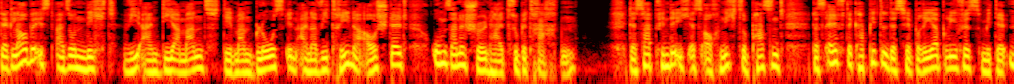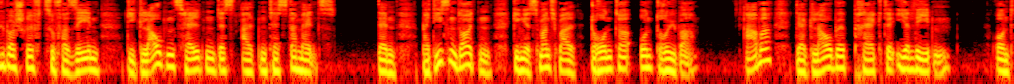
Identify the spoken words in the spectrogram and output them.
Der Glaube ist also nicht wie ein Diamant, den man bloß in einer Vitrine ausstellt, um seine Schönheit zu betrachten. Deshalb finde ich es auch nicht so passend, das elfte Kapitel des Hebräerbriefes mit der Überschrift zu versehen, die Glaubenshelden des Alten Testaments. Denn bei diesen Leuten ging es manchmal drunter und drüber aber der Glaube prägte ihr Leben. und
